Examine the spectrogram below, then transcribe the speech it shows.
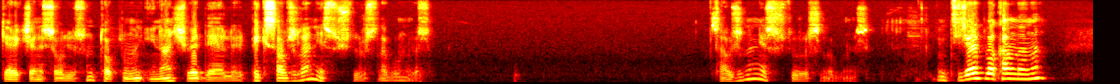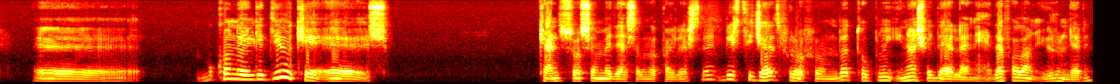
gerekçeni söylüyorsun. Toplumun inanç ve değerleri. Peki savcılar niye suç duyurusunda bulunuyorsun? Savcılar niye suç duyurusunda bulunuyorsun? Şimdi Ticaret Bakanlığı'nın eee, bu konuyla ilgili diyor ki eee, kendi sosyal medya hesabında paylaştı. Bir ticaret platformunda toplumun inanç ve değerlerini hedef alan ürünlerin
